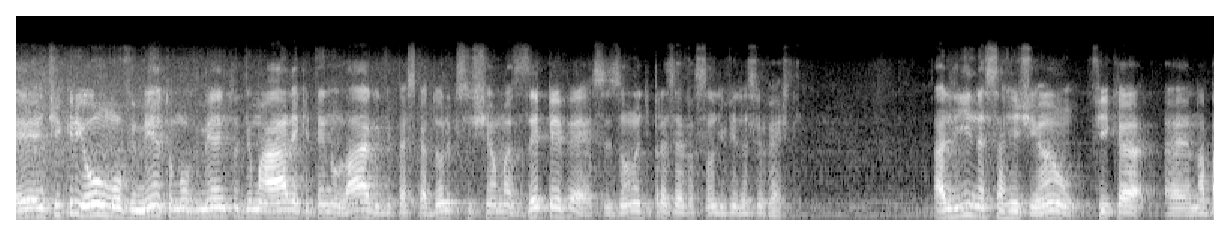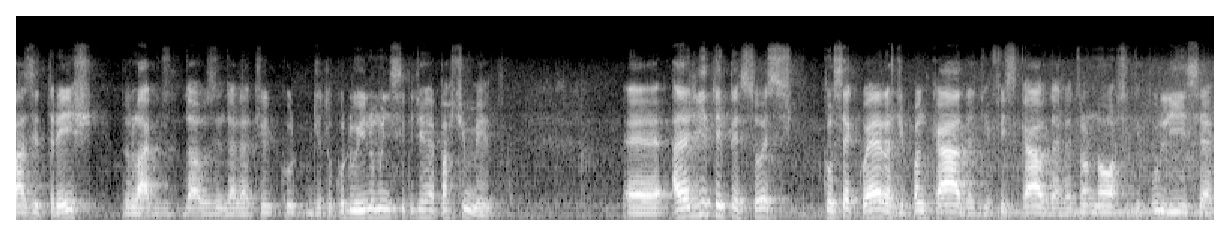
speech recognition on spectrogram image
a gente criou um movimento, um movimento de uma área que tem no lago de pescadores que se chama ZPVS, Zona de Preservação de Vida Silvestre. Ali nessa região, fica é, na base 3 do lago da usina elétrica de Tucuruí, no município de repartimento. É, ali tem pessoas com sequelas de pancada, de fiscal da Eletronorte, de polícia,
